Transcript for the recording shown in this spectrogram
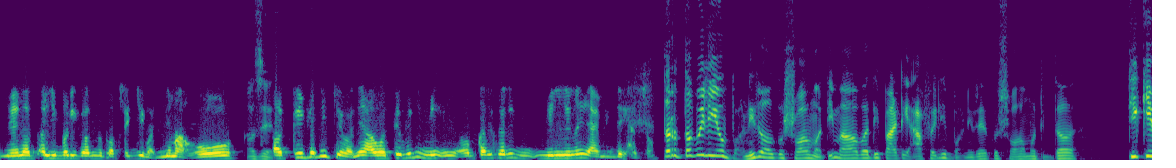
मेहनत अलिक बढी गर्नुपर्छ कि भन्नेमा हो। त्यो पनि के भने अब त्यो पनि करिब करिब मिल्ने नै हामीले देखाएको छौँ तर तपाईँले यो भनिरहेको सहमति माओवादी पार्टी आफैले भनिरहेको सहमति त टिके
